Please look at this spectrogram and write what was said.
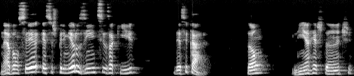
né, vão ser esses primeiros índices aqui desse cara. Então, linha restante,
